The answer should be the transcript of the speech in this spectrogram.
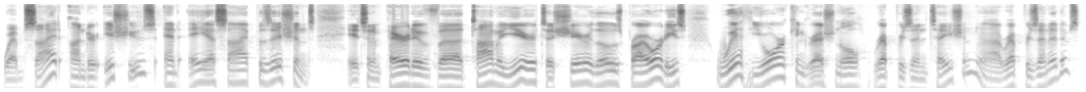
website under Issues and ASI Positions. It's an imperative uh, time of year to share those priorities with your congressional representation, uh, representatives,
